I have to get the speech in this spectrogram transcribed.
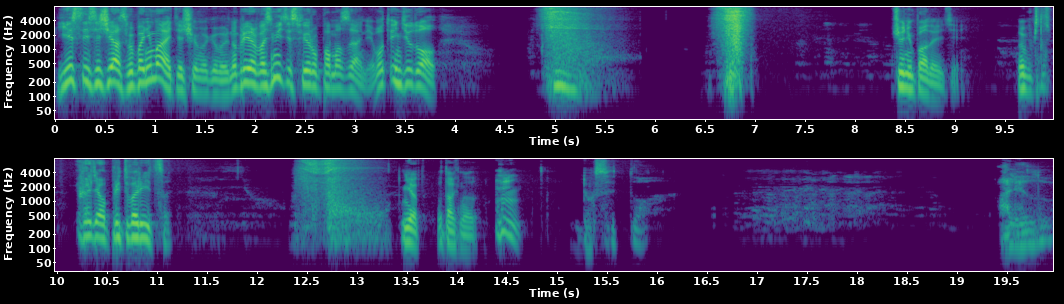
Если сейчас, вы понимаете, о чем я говорю, например, возьмите сферу помазания. Вот индивидуал. Что не падаете? Хотя бы притвориться. Нет, вот так надо. Дух Святой. Аллилуйя.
